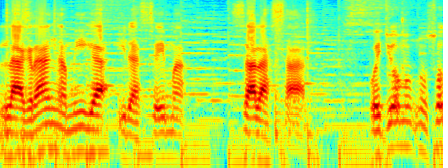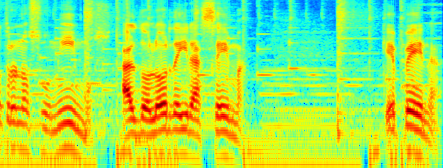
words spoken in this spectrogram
la gran amiga Iracema Salazar. Pues yo, nosotros nos unimos al dolor de Iracema. Qué pena.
